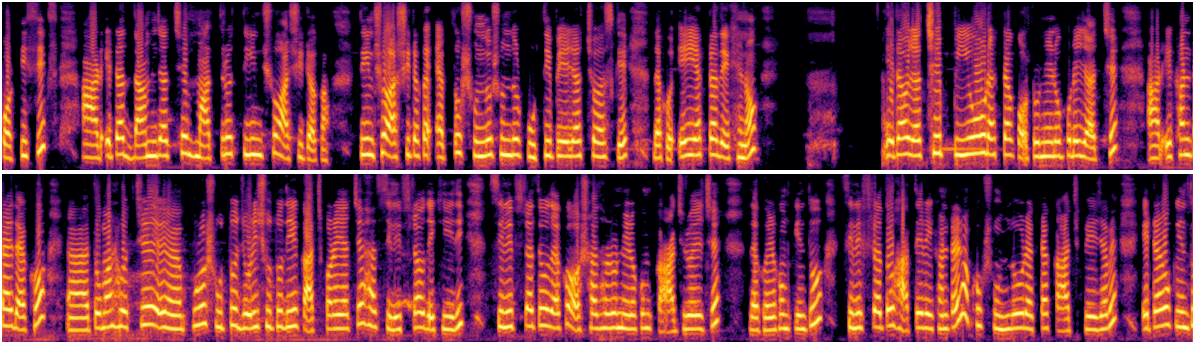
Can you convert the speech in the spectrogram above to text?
ফর্টি সিক্স আর এটার দাম যাচ্ছে মাত্র তিনশো আশি টাকা। তিনশো আশি টাকা এত সুন্দর সুন্দর কুর্তি পেয়ে যাচ্ছ আজকে। দেখো, এই একটা দেখে নাও এটাও যাচ্ছে পিওর একটা কটনের ওপরে যাচ্ছে। আর এখানটায় দেখো তোমার হচ্ছে পুরো সুতো, জরি সুতো দিয়ে কাজ করা যাচ্ছে। আর স্লিভসটাও দেখিয়ে দিই। স্লিভসটাতেও দেখো অসাধারণ এরকম কাজ রয়েছে। দেখো এরকম কিন্তু স্লিভসটাতেও হাতের এখানটায় না খুব সুন্দর একটা কাজ পেয়ে যাবে। এটারও কিন্তু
